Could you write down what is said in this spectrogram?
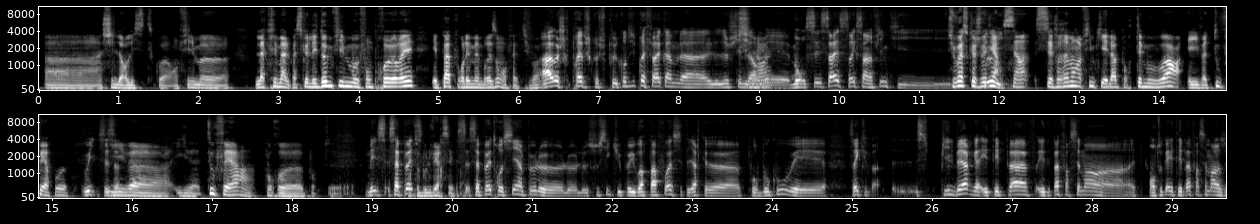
à Schindler List, quoi, en film euh, lacrymal, parce que les deux films me font pleurer et pas pour les mêmes raisons, en fait, tu vois. Ah ouais, je, préfère, je, je continue préférer quand même la, The Schindler, Schindler. mais bon, c'est ça, c'est vrai que c'est un film qui. Tu vois ce que je veux Oui, dire? Oui. C'est vraiment un film qui est là pour t'émouvoir et il va tout faire pour. Oui, c'est ça. Il va, il va tout faire pour euh, pour te, Mais ça, ça peut être. bouleverser. Ça, ça peut être aussi un peu le, le- le souci que tu peux y voir parfois, c'est-à-dire que euh, pour beaucoup, et c'est vrai que euh, Spielberg était pas, était pas forcément, un- en tout cas, était pas forcément un,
